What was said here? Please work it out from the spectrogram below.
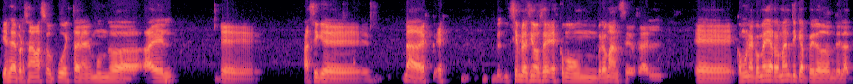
que es la persona más opuesta en el mundo a, él. Eh, así que, nada, siempre decimos es, como un bromance, o sea, eh, como una comedia romántica, pero donde la,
